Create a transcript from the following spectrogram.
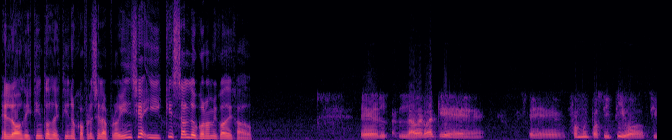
en los distintos destinos que ofrece la provincia y qué saldo económico ha dejado. la verdad que eh, fue muy positivo, si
